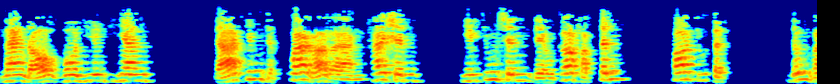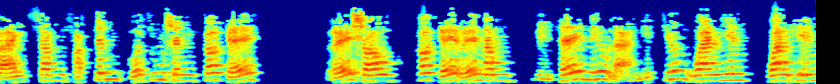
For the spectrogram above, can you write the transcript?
Nan độ vô duyên chi nhân đã chứng thực quá rõ ràng thái sinh như chúng sinh đều có Phật tính, phó chủ tịch. Đúng vậy, song Phật tính của chúng sinh có kể rễ sâu, có kể rễ năm, vì thế nếu là nghiệp chướng quan nhiên, quan thiên,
